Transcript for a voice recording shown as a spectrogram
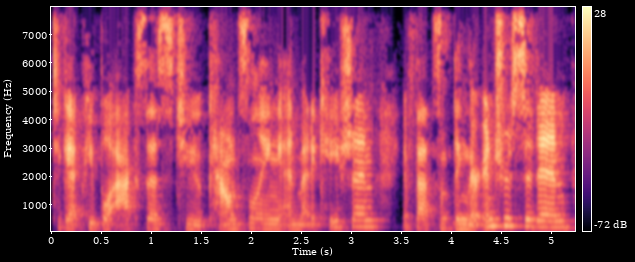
to get people access to counseling and medication if that's something they're interested in.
